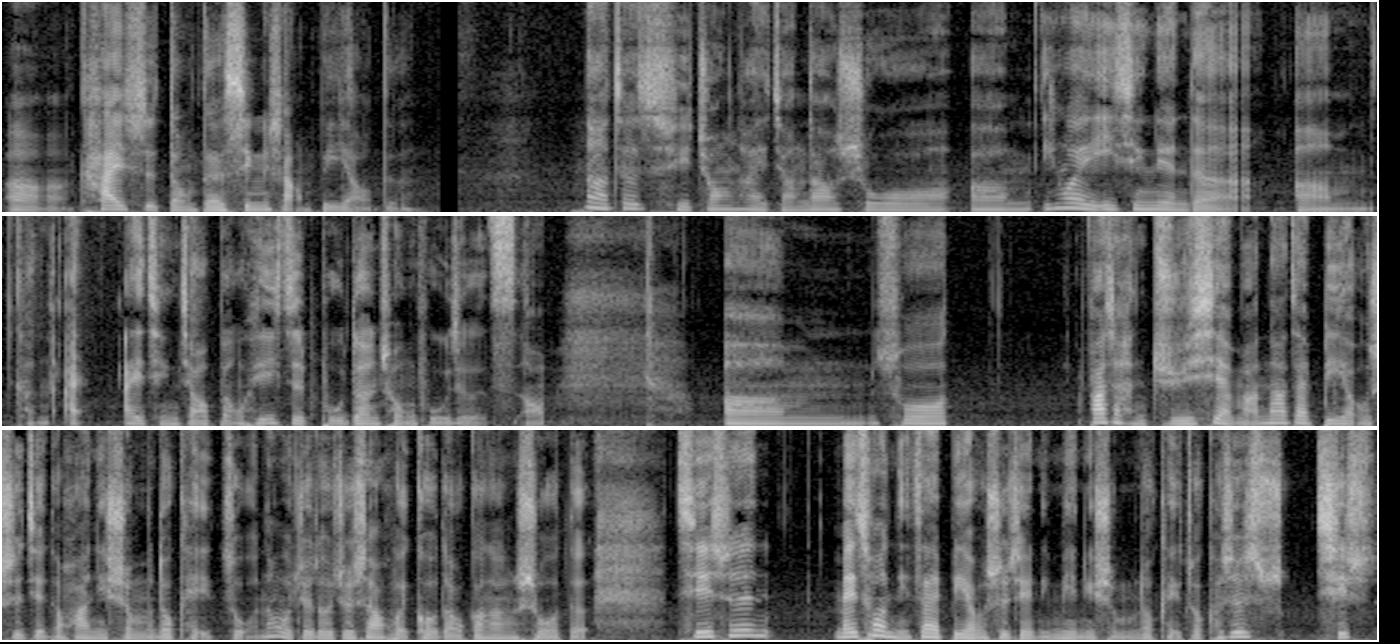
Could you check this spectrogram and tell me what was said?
呃，开始懂得欣赏必要的。那这其中他也讲到说，嗯，因为异性恋的，嗯，可能爱。爱情脚本，我一直不断重复这个词哦。嗯，说发展很局限嘛。那在 BL 世界的话，你什么都可以做。那我觉得就是要回扣到我刚刚说的，其实没错，你在 BL 世界里面，你什么都可以做。可是其实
